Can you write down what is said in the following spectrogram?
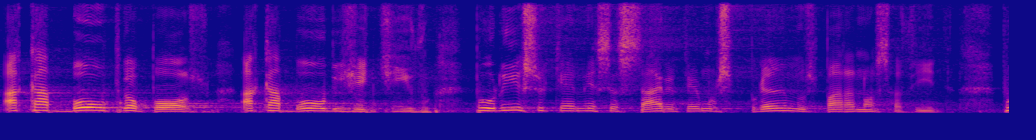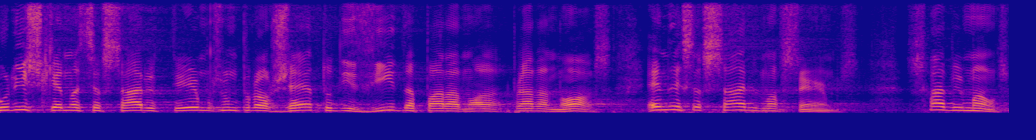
Acabou o propósito, acabou o objetivo. Por isso que é necessário termos planos para a nossa vida. Por isso que é necessário termos um projeto de vida para nós. Para nós. É necessário nós termos. Sabe, irmãos,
